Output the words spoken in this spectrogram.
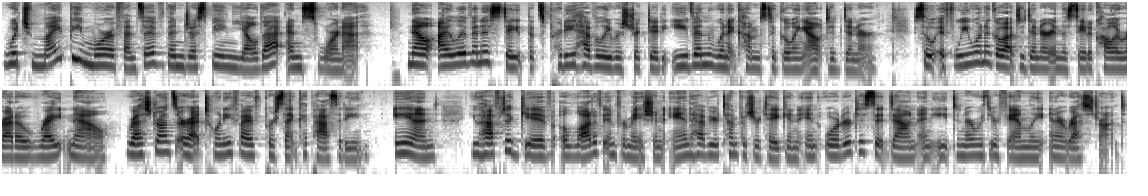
which might be more offensive than just being yelled at and sworn at. Now, I live in a state that's pretty heavily restricted even when it comes to going out to dinner. So, if we want to go out to dinner in the state of Colorado right now, restaurants are at 25% capacity, and you have to give a lot of information and have your temperature taken in order to sit down and eat dinner with your family in a restaurant.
